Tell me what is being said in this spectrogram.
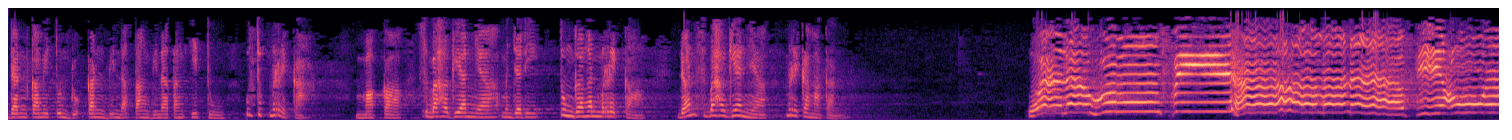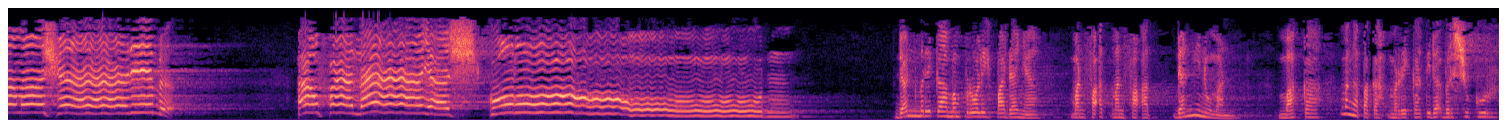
Dan kami tundukkan binatang-binatang itu untuk mereka. Maka sebahagiannya menjadi tunggangan mereka dan sebahagiannya mereka makan. وَلَهُمْ فِيهَا Dan mereka memperoleh padanya manfaat-manfaat dan minuman, maka mengapakah mereka tidak bersyukur?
